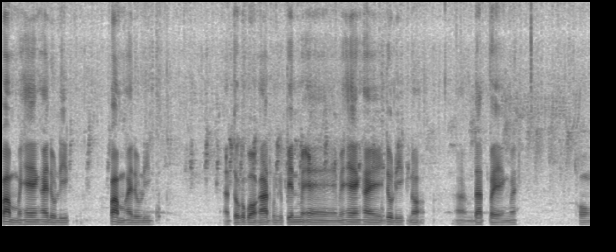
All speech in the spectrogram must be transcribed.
ปั๊มไม่แห้งไฮโดรลิกปั๊มไฮโดรลิกอันตัวกระบอกอัดมันก็เป็นไม่แอไม่แห้งไฮโดรลิกเนาะ ดัดแปลงไหมของ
